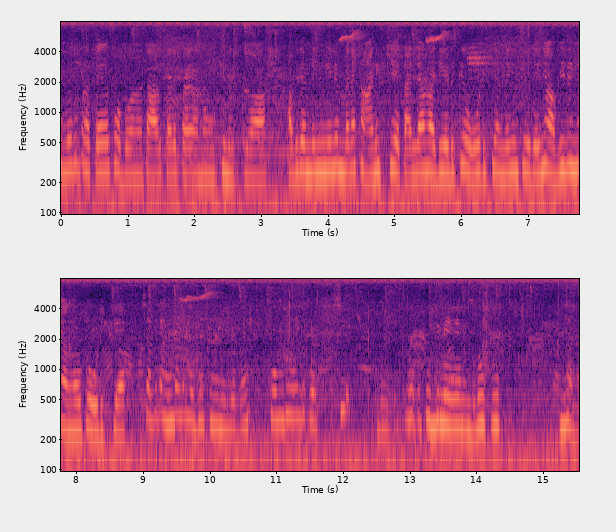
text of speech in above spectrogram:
ഇല്ലൊരു പ്രത്യേക സ്വഭാവമാണ്. കേട്ടോ. ആൾക്കാരെ നോക്കി നിൽക്കുക. അവരെന്തെങ്കിലും ഇവനെ കാണിക്കുക തല്ലാൻ വടിയെടുക്കുക ഓടിക്കുക എന്തെങ്കിലും ചെയ്ത് കഴിഞ്ഞാൽ അവരിനെ അങ്ങോട്ട് ഓടിക്കുക. പക്ഷെ അവർ രണ്ടാളും വലിയ സീനില്ല ഇവൻ കൊമ്പ് കൊണ്ട് കുറച്ച് പുല്ല് മേയാനുണ്ട്. നോക്കൂ. ഒന്നല്ല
